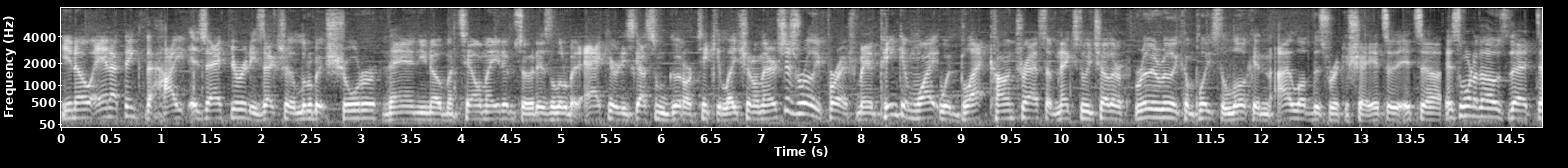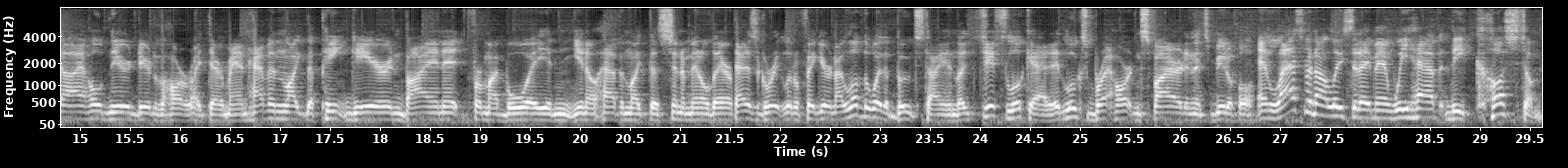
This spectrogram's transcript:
you know, and I think the height is accurate. He's actually a little bit shorter than, you know, Mattel made him, so it is a little bit accurate. He's got some good articulation on there. It's just really fresh, man. Pink and white with black contrast up next to each other really, really completes the look, and I love this Ricochet. It's a, it's a, it's one of those that uh, I hold near dear to the heart right there, man. Having like the pink gear and buying it for my boy and, you know, having like the sentimental there. That is a great little figure, and I love the way the boots tie in. Like, just look at it. It looks Bret Hart inspired, and it's beautiful. And last but not least today, man, we have the custom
